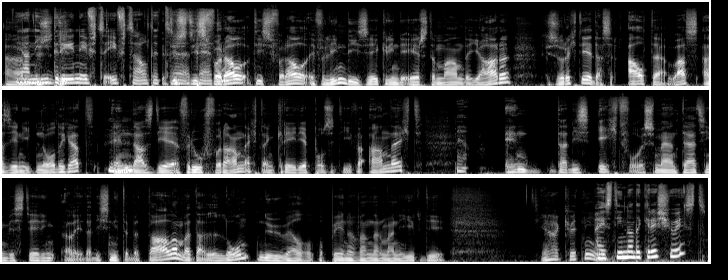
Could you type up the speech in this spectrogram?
Ehm, ja niet dus iedereen heeft, heeft altijd Dus eh, het is, tijd. vooral, het is vooral Evelien die zeker in de eerste maanden, jaren, gezorgd heeft dat ze er altijd was als je niet nodig had. Mhm. En als die vroeg voor aandacht, dan kreeg je positieve aandacht. Ja. En dat is echt volgens mij een tijdsinvestering. Allee, dat is niet te betalen, maar dat loont nu wel op een of andere manier. Die... Ja, ik weet niet. Hij is niet naar de crash geweest?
